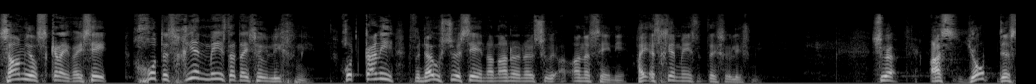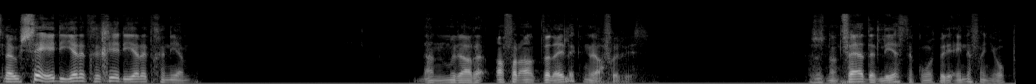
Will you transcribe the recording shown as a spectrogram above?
Samuel skryf, hy sê, God is geen mens dat hy sou lieg nie. God kan nie vir nou so sê en dan ander nou so anders sê nie. Hy is geen mens dat hy sou lieg nie. So, as Job dus nou sê, die Heer het gegee, die Heer het geneem, dan moet daar een verduideliking daarvoor wees. As ons dan verder lees, dan kom ons by die einde van Job.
